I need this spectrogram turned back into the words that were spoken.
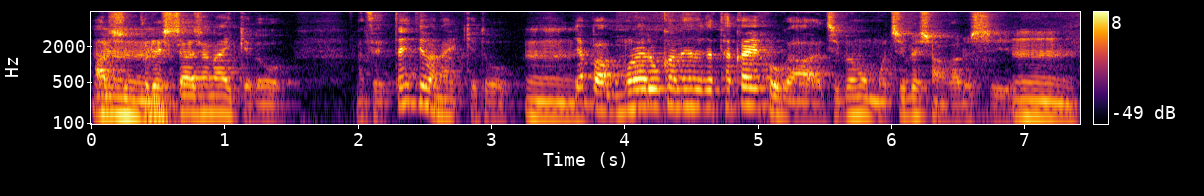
ある種プレッシャーじゃないけど、まあ、絶対ではないけど、うん。やっぱもらえるお金が高い方が自分もモチベーション上がるし、うん。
